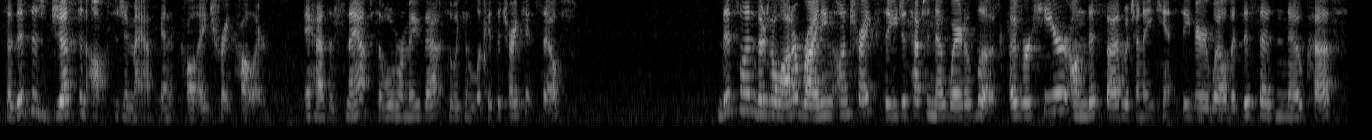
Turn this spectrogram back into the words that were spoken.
So this is just an oxygen mask and it's called a trach collar. It has a snap, so we'll remove that so we can look at the trach itself. This one, there's a lot of writing on trachs, so you just have to know where to look. Over here on this side, which I know you can't see very well, but this says no cuff.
